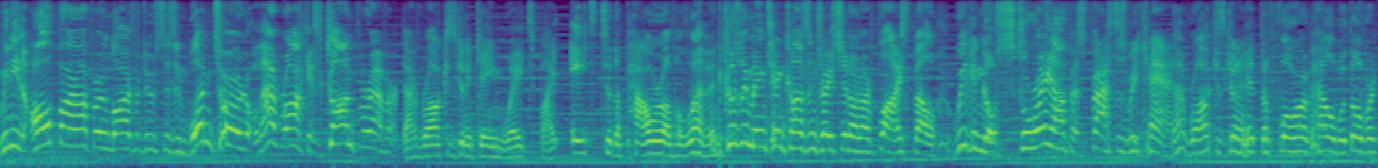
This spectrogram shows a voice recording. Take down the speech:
we need all fire off our large reduces in one turn, or that rock is gone forever. That rock is gonna gain weight by 8 to the power of 11. Because we maintain concentration on our fly spell, we can go straight up as fast as we can. That rock is gonna hit the floor of hell with over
